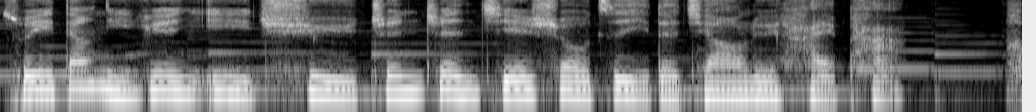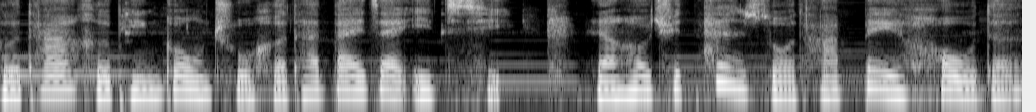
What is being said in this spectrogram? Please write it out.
所以，当你愿意去真正接受自己的焦虑、害怕。和他和平共处，和他待在一起，然后去探索他背后的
